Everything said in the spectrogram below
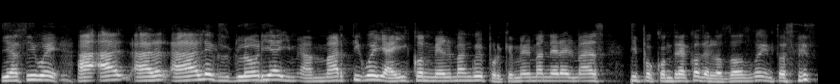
Y así, güey, a, a- a- Alex Gloria y a Marty, güey, ahí con Melman, güey, porque Melman era el más hipocondriaco de los dos, güey, entonces.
